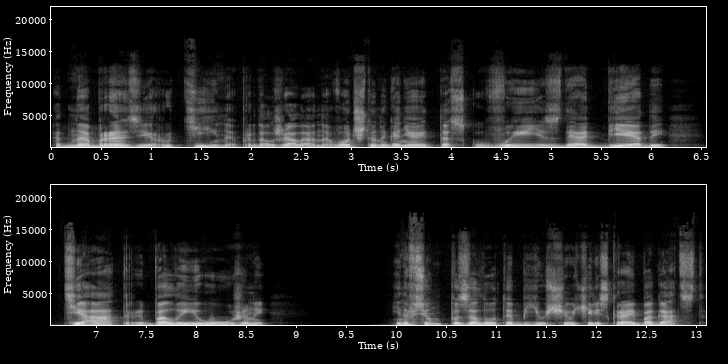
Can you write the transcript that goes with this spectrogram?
«Однообразие, рутина», — продолжала она, — «вот что нагоняет тоску. Выезды, обеды, театры, балы, ужины. И на всем позолота, бьющего через край богатства.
